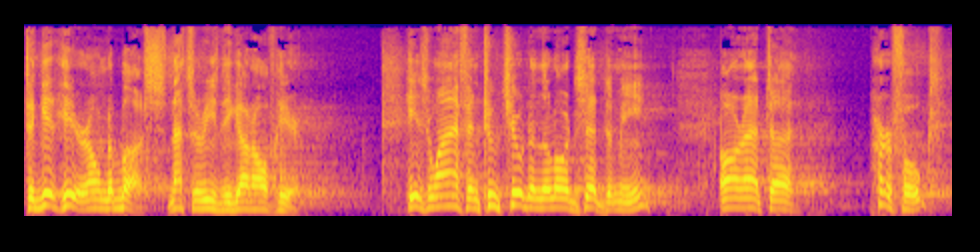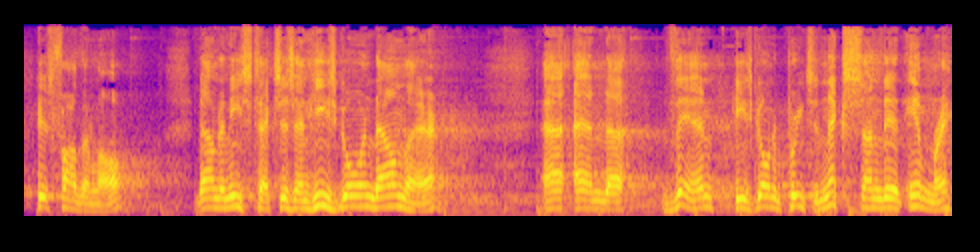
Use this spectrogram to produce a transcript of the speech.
to get here on the bus. That's the reason he got off here. His wife and two children, the Lord said to me, are at uh, her folks, his father in law, down in East Texas, and he's going down there. Uh, and uh, then he's going to preach next Sunday at Emory,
